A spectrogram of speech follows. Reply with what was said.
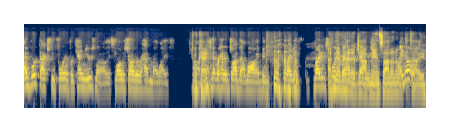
I've worked actually for him for ten years now. It's the longest job I've ever had in my life. Okay. Um, I've never had a job that long. I've been writing writing. I've never had a job, man, so I don't know what know. to tell you.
